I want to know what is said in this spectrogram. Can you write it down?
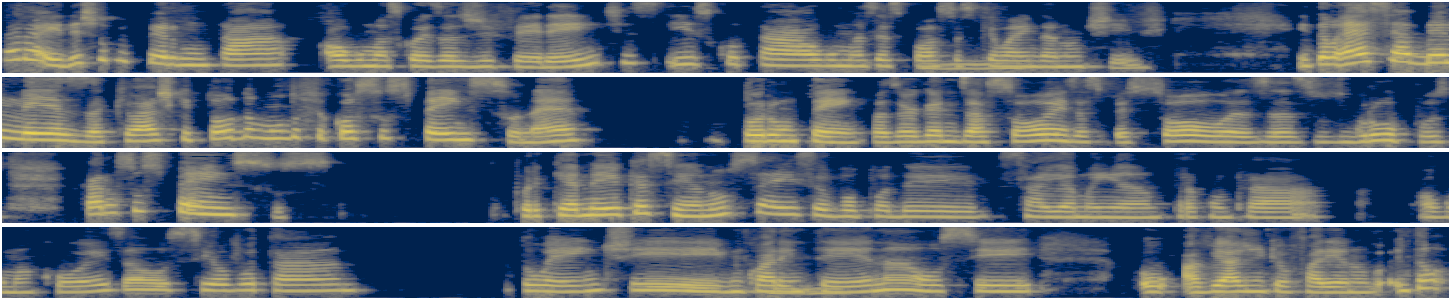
peraí, deixa eu me perguntar algumas coisas diferentes e escutar algumas respostas uhum. que eu uhum. ainda não tive. Então, essa é a beleza que eu acho que todo mundo ficou suspenso, né? Por um tempo. As organizações, as pessoas, os grupos ficaram suspensos. Porque é meio que assim, eu não sei se eu vou poder sair amanhã para comprar alguma coisa, ou se eu vou estar tá doente, em uhum. quarentena, uhum. ou se a viagem que eu faria não vou. Então,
